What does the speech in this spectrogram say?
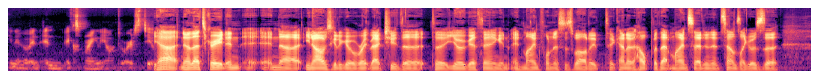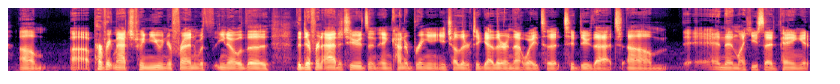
you know, and, and exploring the outdoors too? Yeah, no, that's great. And, and, uh, you know, I was going to go right back to the, the yoga thing and, and mindfulness as well to, to kind of help with that mindset. And it sounds like it was the, um, uh, perfect match between you and your friend with you know the the different attitudes and, and kind of bringing each other together in that way to to do that um, and then like you said paying it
